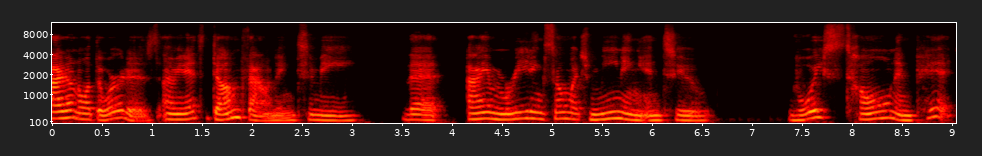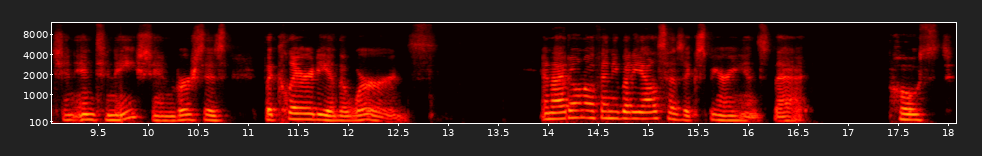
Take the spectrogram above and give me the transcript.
I don't know what the word is. I mean, it's dumbfounding to me that I am reading so much meaning into voice tone and pitch and intonation versus the clarity of the words. And I don't know if anybody else has experienced that post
